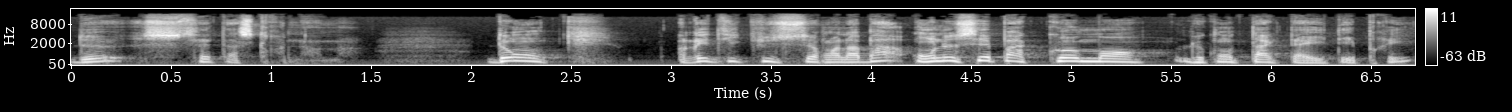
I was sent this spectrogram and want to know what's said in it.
de cet astronome. Donc, Réticus se rend là-bas. On ne sait pas comment le contact a été pris.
